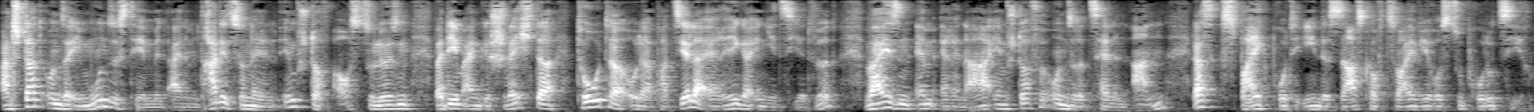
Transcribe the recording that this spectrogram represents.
Anstatt unser Immunsystem mit einem traditionellen Impfstoff auszulösen, bei dem ein geschwächter, toter oder partieller Erreger injiziert wird, weisen mRNA-Impfstoffe unsere Zellen an, das Spike-Protein des SARS-CoV-2-Virus zu produzieren.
